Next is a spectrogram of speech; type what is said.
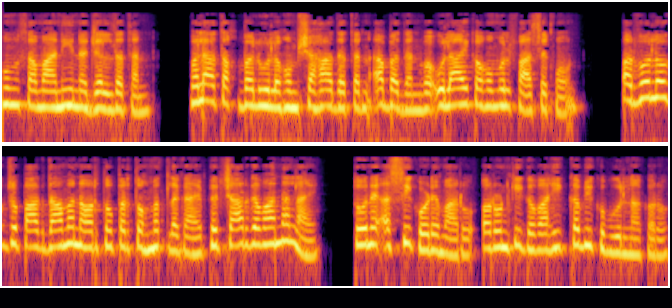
ہم سمانی نہ جلدتن ولا تقبل الحم شہادت ابدن و الاائے کا الفاسقون۔ اور وہ لوگ جو پاک دامن عورتوں پر تہمت لگائے پھر چار گواہ نہ لائے تو انہیں اسی کوڑے مارو اور ان کی گواہی کبھی قبول نہ کرو۔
